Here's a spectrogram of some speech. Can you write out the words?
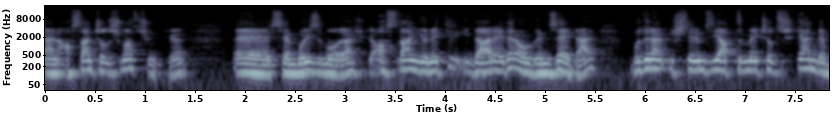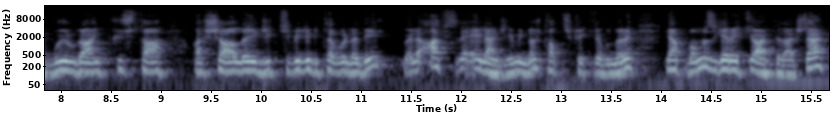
yani aslan çalışmaz çünkü e, sembolizm olarak çünkü aslan yönetir, idare eder, organize eder. Bu dönem işlerimizi yaptırmaya çalışırken de buyurgan, küstah, aşağılayıcı, kibirli bir tavırla değil, böyle aksine eğlenceli, minnoş, tatlı bir şekilde bunları yapmamız gerekiyor arkadaşlar.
